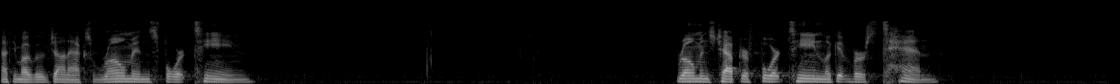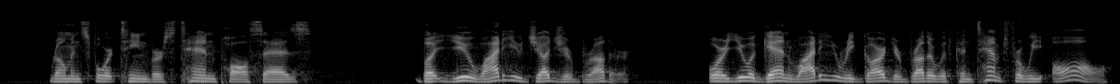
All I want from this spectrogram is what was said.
Matthew, Mark, Luke, John, Acts, Romans 14. Romans chapter 14, look at verse 10. Romans 14, verse 10, Paul says, But you, why do you judge your brother? Or you again, why do you regard your brother with contempt? For we all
